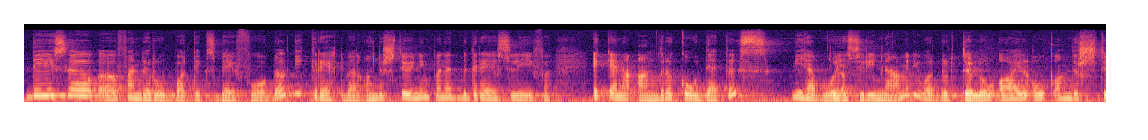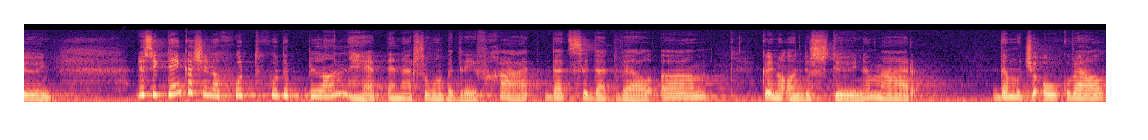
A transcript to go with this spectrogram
Deze uh, van de robotics bijvoorbeeld, die krijgt wel ondersteuning van het bedrijfsleven. Ik ken andere, Codettes. Die hebben we ja. in Suriname, die wordt door Tullow Oil ook ondersteund. Dus ik denk als je een goed goede plan hebt en naar zo'n bedrijf gaat, dat ze dat wel um, kunnen ondersteunen. Maar dan moet je ook wel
